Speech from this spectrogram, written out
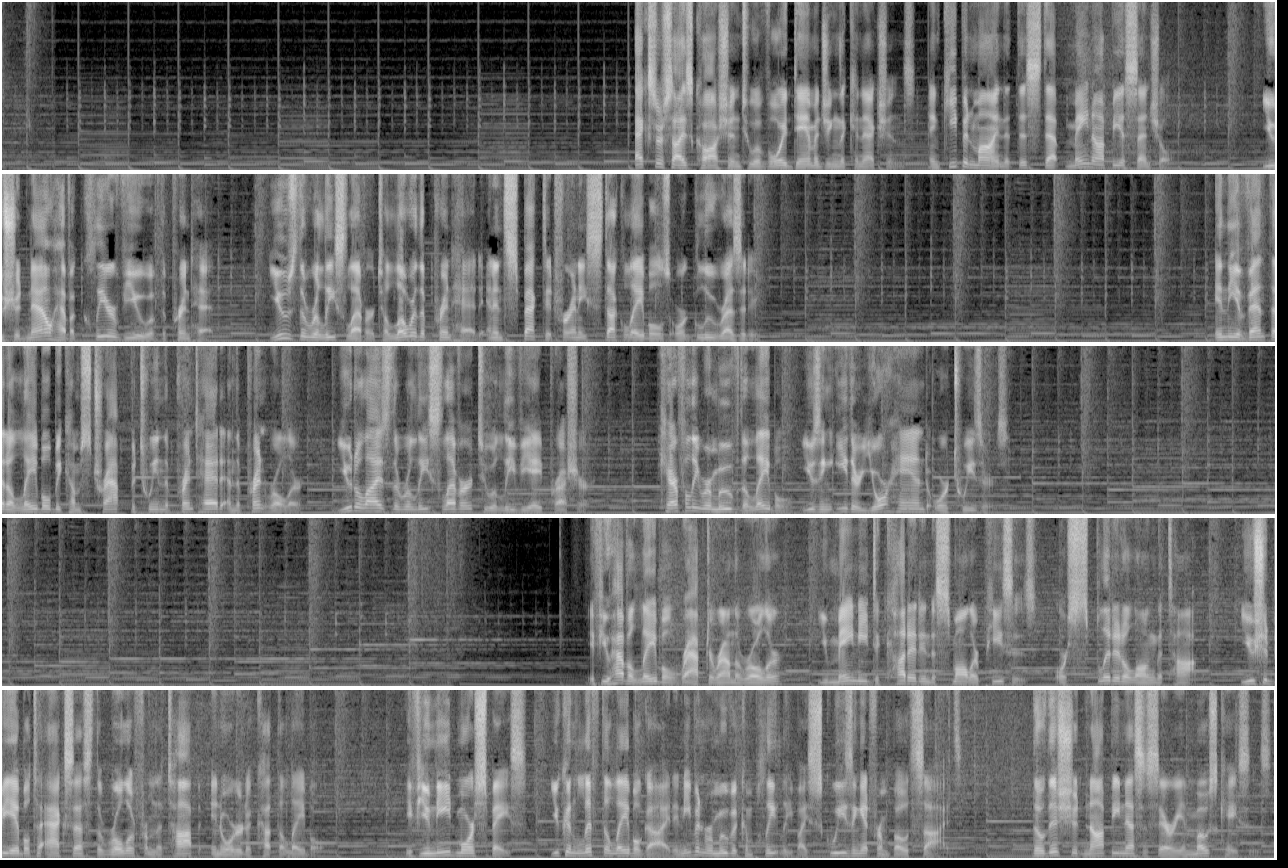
Exercise caution to avoid damaging the connections, and keep in mind that this step may not be essential. You should now have a clear view of the print head. Use the release lever to lower the print head and inspect it for any stuck labels or glue residue. In the event that a label becomes trapped between the print head and the print roller, utilize the release lever to alleviate pressure. Carefully remove the label using either your hand or tweezers. If you have a label wrapped around the roller, you may need to cut it into smaller pieces or split it along the top. You should be able to access the roller from the top in order to cut the label. If you need more space, you can lift the label guide and even remove it completely by squeezing it from both sides. Though this should not be necessary in most cases,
